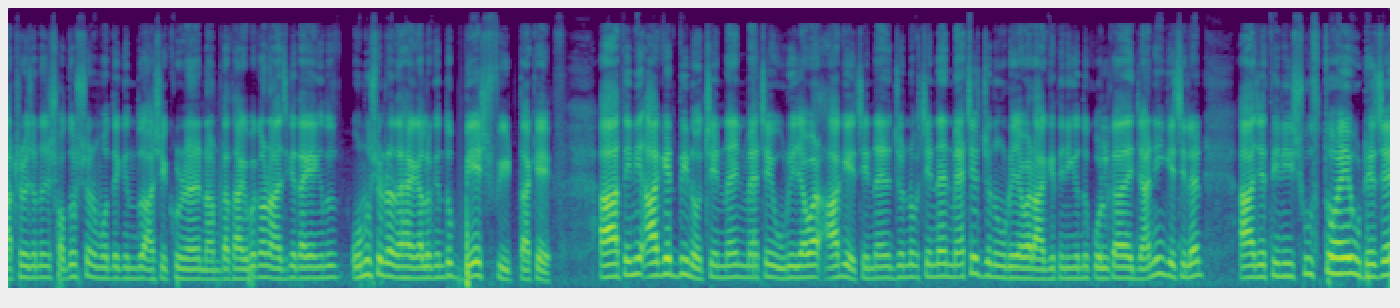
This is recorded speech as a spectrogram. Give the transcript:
আঠেরো জনের যে সদস্যের মধ্যে কিন্তু আশিক খুরনানের নামটা থাকবে। কারণ আজকে তাকে কিন্তু অনুশীলনে দেখা গেল কিন্তু বেশ ফিট তাকে। তিনি আগের দিনও চেন্নাইন ম্যাচে উড়ে যাওয়ার আগে, চেন্নাইয়ের জন্য, চেন্নাইয়ের ম্যাচের জন্য উড়ে যাওয়ার আগে তিনি কিন্তু কলকাতায় জানিয়ে গেছিলেন যে তিনি সুস্থ হয়ে উঠেছে।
